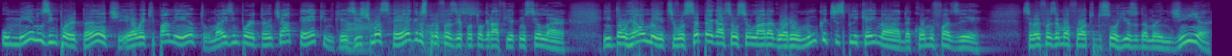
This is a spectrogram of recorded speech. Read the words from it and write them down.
o menos importante é o equipamento, o mais importante é a técnica. Existem ah, umas regras para fazer fotografia com o celular. Então, realmente, se você pegar seu celular agora, eu nunca te expliquei nada como fazer. Você vai fazer uma foto do sorriso da Mandinha,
